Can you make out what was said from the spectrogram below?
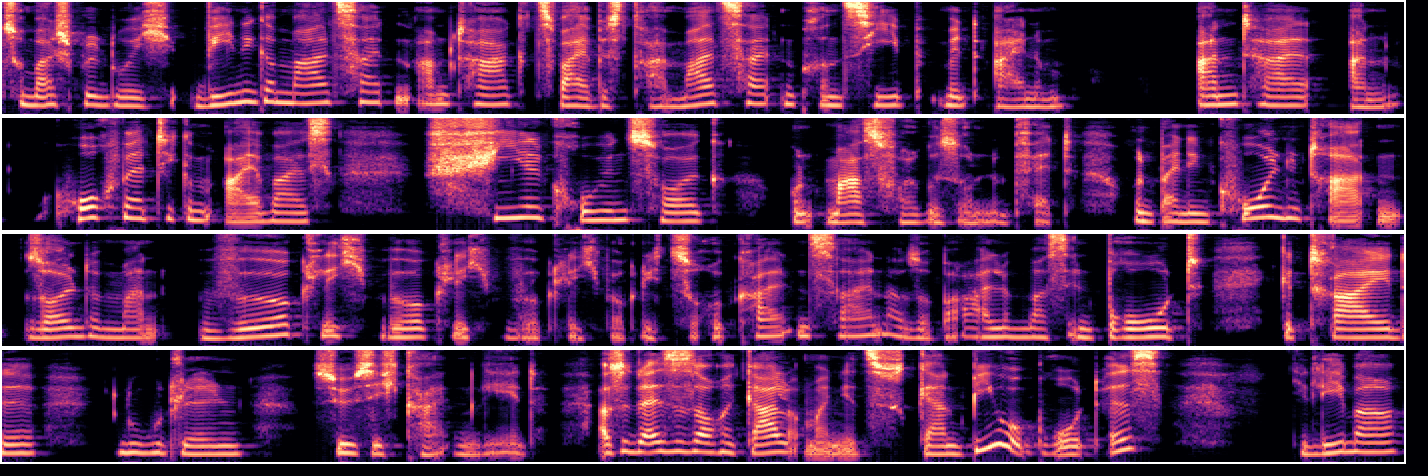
Zum Beispiel durch wenige Mahlzeiten am Tag, zwei bis drei Mahlzeiten Prinzip mit einem Anteil an hochwertigem Eiweiß, viel Grünzeug und maßvoll gesundem Fett. Und bei den Kohlenhydraten sollte man wirklich, wirklich, wirklich, wirklich zurückhaltend sein. Also bei allem, was in Brot, Getreide, Nudeln, Süßigkeiten geht. Also da ist es auch egal, ob man jetzt gern Biobrot isst. Die Leber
